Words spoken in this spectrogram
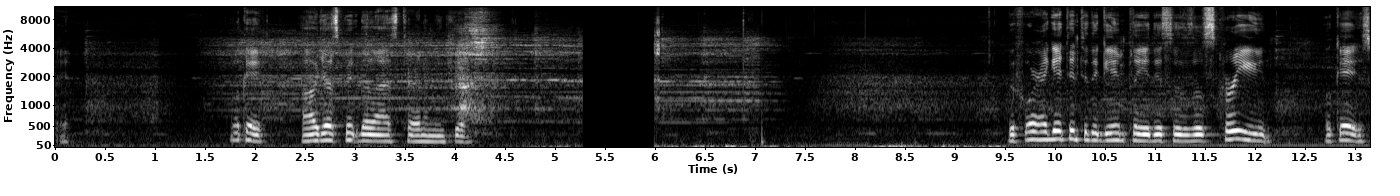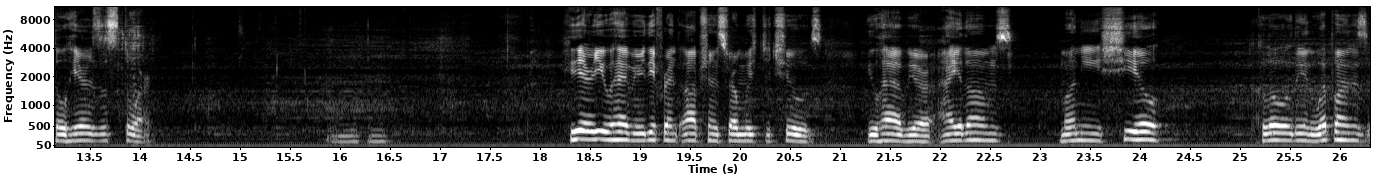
Okay. Okay, I'll just pick the last tournament here. Before I get into the gameplay, this is a screen. Okay, so here's the store. Mm -hmm. Here you have your different options from which to choose. You have your items, money, shield, clothing, weapons,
